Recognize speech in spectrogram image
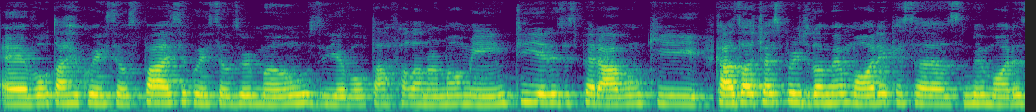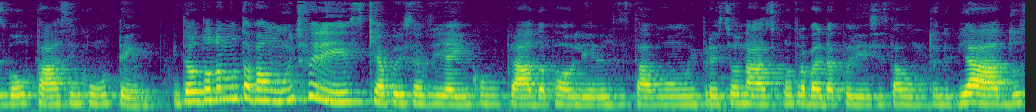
é, voltar a reconhecer os pais, reconhecer os irmãos, ia voltar a falar normalmente. E eles esperavam que, caso ela tivesse perdido a memória, que essas memórias voltassem com o tempo. Então todo mundo estava muito feliz que a polícia havia encontrado a Paulina. Eles estavam impressionados com o trabalho da polícia, estavam muito aliviados.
